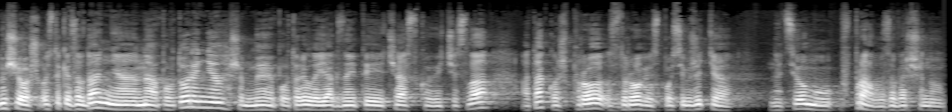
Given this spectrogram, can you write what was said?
Ну що ж, ось таке завдання на повторення, щоб ми повторили, як знайти частку від числа, а також про здоровий спосіб життя. На цьому вправу завершено.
